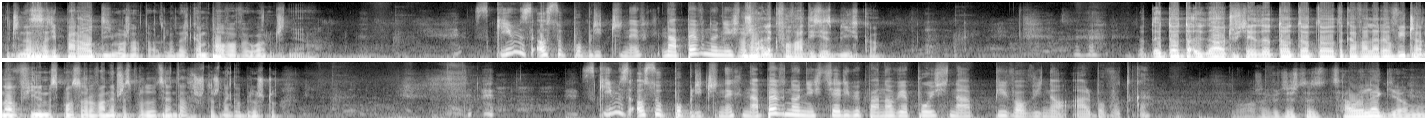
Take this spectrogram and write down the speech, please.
Znaczy na zasadzie parodii można to oglądać, kampowo wyłącznie. Z kim z osób publicznych na pewno nie Przepraszam, ale Quo Vadis jest blisko. No, to, to, to, no oczywiście, to, to, to, to, to Kawalerowicza, no, film sponsorowany przez producenta sztucznego bluszczu. Z kim z osób publicznych na pewno nie chcieliby panowie pójść na piwo, wino albo wódkę? Boże, przecież to jest cały legion.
